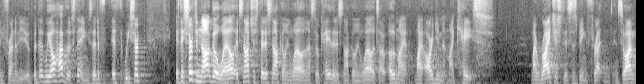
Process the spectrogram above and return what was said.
in front of you. But that we all have those things. That if if we start if they start to not go well, it's not just that it's not going well, and that's okay that it's not going well. It's oh my my argument, my case, my righteousness is being threatened, and so I'm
